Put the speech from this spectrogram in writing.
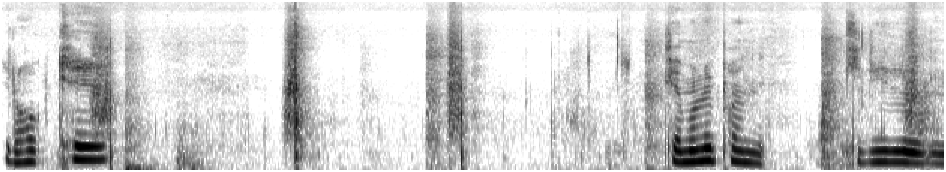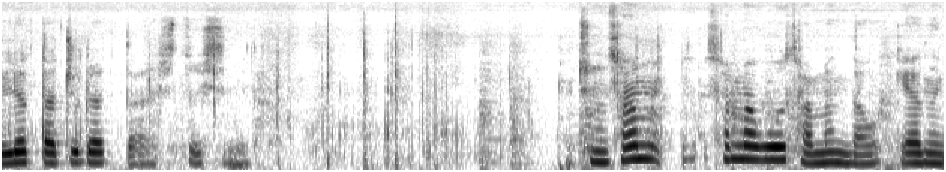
이렇게 개머리판 길이를 늘렸다 줄였다 할 수도 있습니다. 전 3, 3하고 4만 나오게 하는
